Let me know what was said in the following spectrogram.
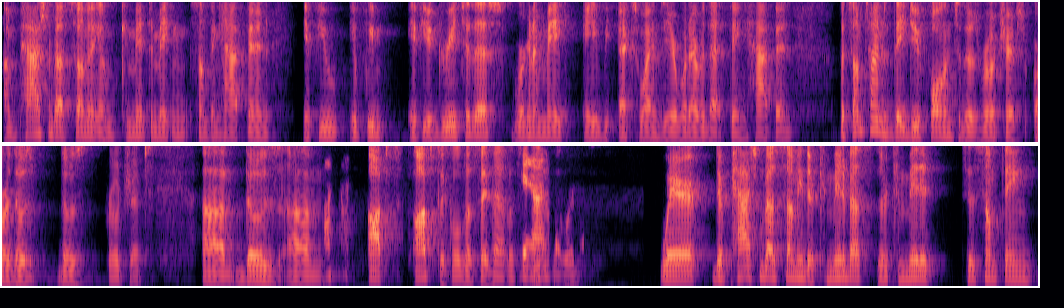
I'm passionate about something, I'm committed to making something happen. If you if we if you agree to this, we're gonna make A, B, X, Y, and Z or whatever that thing happen. But sometimes they do fall into those road trips or those those road trips, um, those um, obst obstacles. Let's say that. Let's use yeah that word where they're passionate about something, they're committed about they're committed to something,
